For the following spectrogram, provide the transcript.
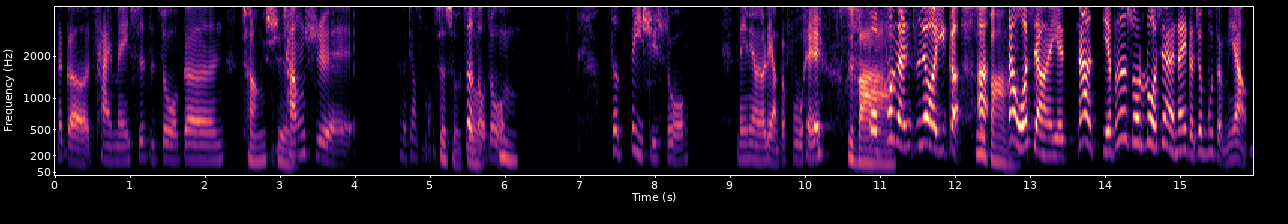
那个采梅狮子座跟长雪长雪那个叫什么射手射手座。嗯，这必须说雷鸟有两个腹黑，是吧？我不能只有一个，是吧？啊、但我想也那也不是说落下来那个就不怎么样，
